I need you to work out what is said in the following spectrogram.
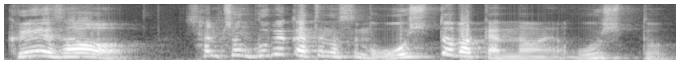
그래서 3900 같은 거 쓰면 50도밖에 안 나와요. 50도.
